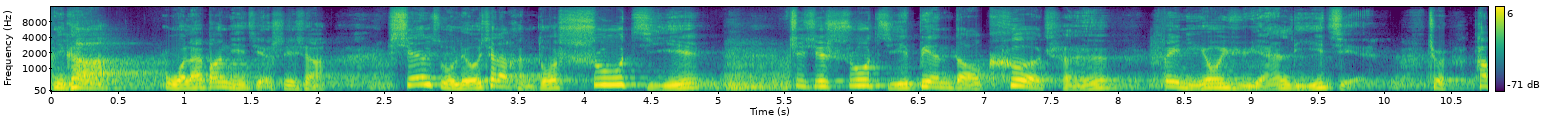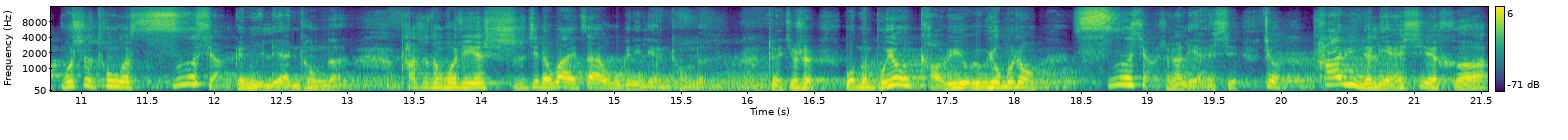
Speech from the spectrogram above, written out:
你看啊，我来帮你解释一下，先祖留下了很多书籍，这些书籍变到课程，被你用语言理解。就是它不是通过思想跟你连通的，它是通过这些实际的外在物跟你连通的。对，就是我们不用考虑用用某种思想上的联系，就它与你的联系和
